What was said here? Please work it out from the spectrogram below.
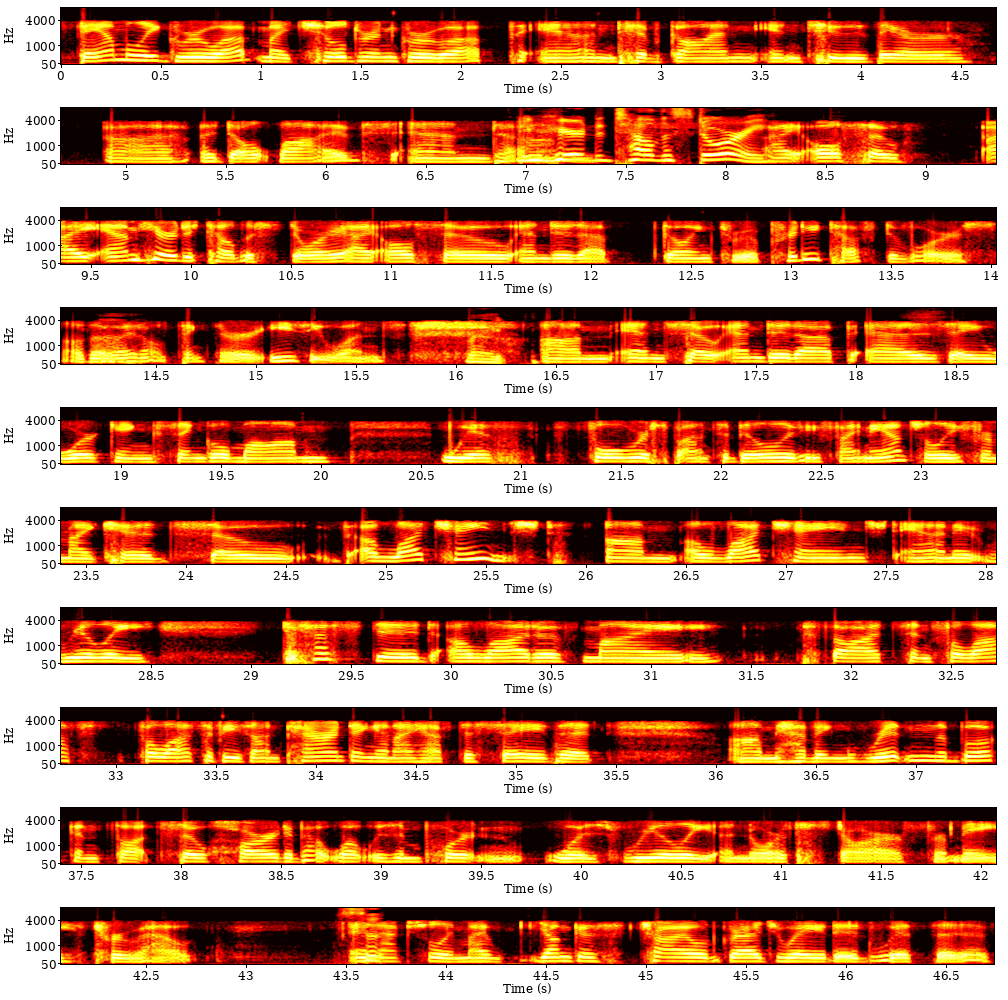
family grew up, my children grew up, and have gone into their uh, adult lives. And um, You're here to tell the story. I also I am here to tell the story. I also ended up going through a pretty tough divorce, although I don't think there are easy ones. Right. Um, and so ended up as a working single mom with full responsibility financially for my kids. So a lot changed. Um, a lot changed, and it really tested a lot of my thoughts and philosoph- philosophies on parenting. And I have to say that um, having written the book and thought so hard about what was important was really a north star for me throughout. and actually, my youngest child graduated with a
